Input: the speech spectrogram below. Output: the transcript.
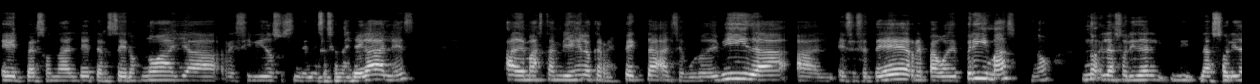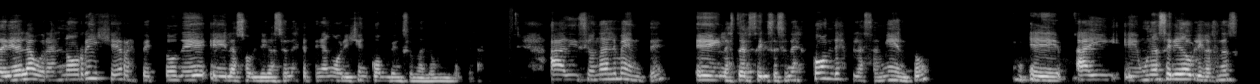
el personal de terceros no haya recibido sus indemnizaciones legales. Además, también en lo que respecta al seguro de vida, al SSTR, pago de primas, ¿no? la, la, solidaridad laboral no rige respecto de eh, las obligaciones que tengan origen convencional o unilateral. Adicionalmente, en las tercerizaciones con desplazamiento, eh, hay eh, una serie de obligaciones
